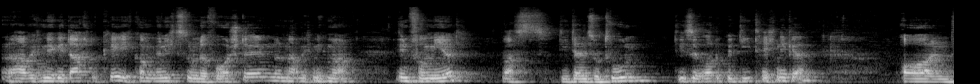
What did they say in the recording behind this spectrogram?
da habe ich mir gedacht, okay, ich konnte mir nichts darunter vorstellen. Dann habe ich mich mal informiert, was die denn so tun, diese Orthopädie-Techniker. Und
